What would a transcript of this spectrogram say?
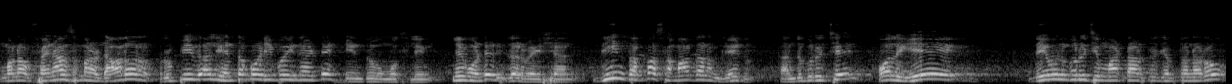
మన ఫైనాన్స్ మన డాలర్ రూపీ వాల్యూ ఎంత పడిపోయింది అంటే హిందూ ముస్లిం. లేకుంటే రిజర్వేషన్. దీని తప్ప సమాధానం లేదు. అందు గురించే వాళ్ళు ఏ దేవుని గురించి మాట్లాడుతూ చెప్తున్నారో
